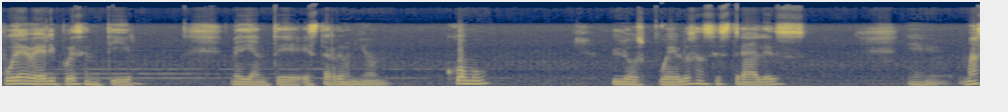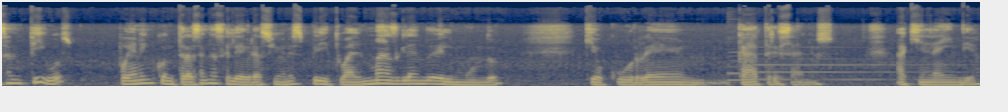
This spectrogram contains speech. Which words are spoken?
pude ver y pude sentir mediante esta reunión cómo los pueblos ancestrales eh, más antiguos pueden encontrarse en la celebración espiritual más grande del mundo que ocurre cada tres años aquí en la India.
